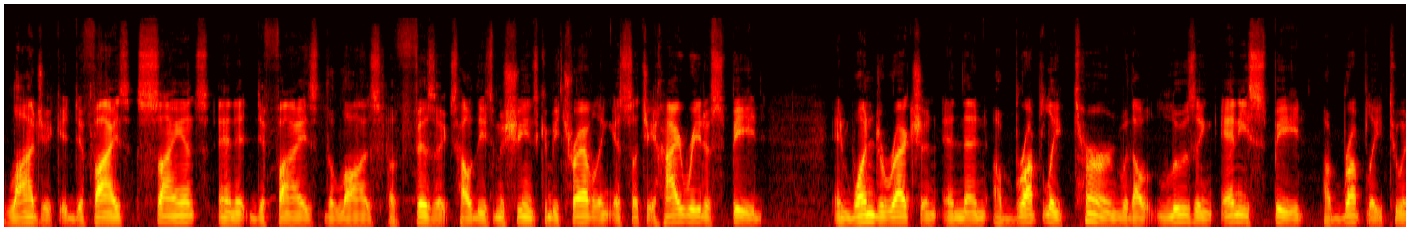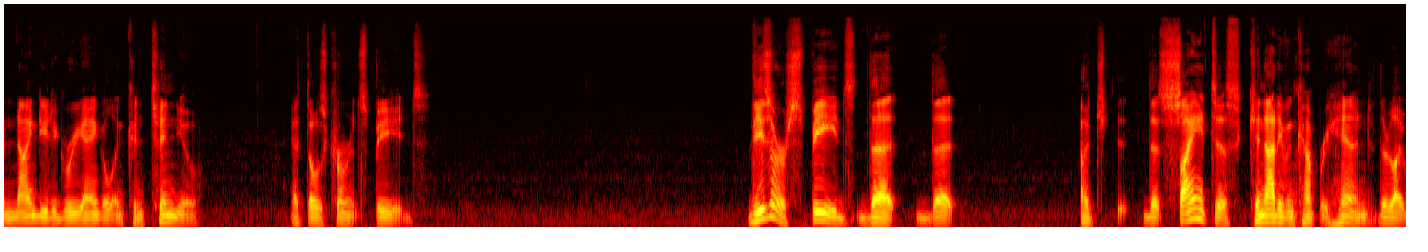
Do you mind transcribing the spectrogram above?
logic, it defies science, and it defies the laws of physics. How these machines can be traveling at such a high rate of speed in one direction and then abruptly turn without losing any speed abruptly to a 90 degree angle and continue at those current speeds. These are speeds that that a, that scientists cannot even comprehend. They're like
